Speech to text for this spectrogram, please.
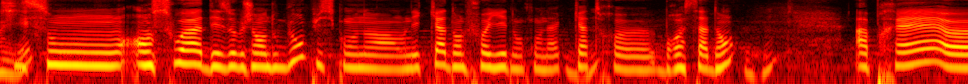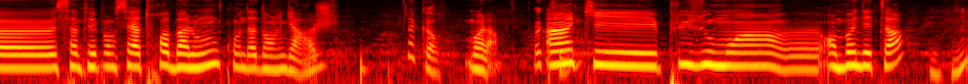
qui sont en soi des objets en doublon puisqu'on on est quatre dans le foyer, donc on a mhm. quatre brosses à dents. Mhm. Après, ça me fait penser à trois ballons qu'on a dans le garage. D'accord. Voilà. Un qui est plus ou moins euh, en bon état. Mhm.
